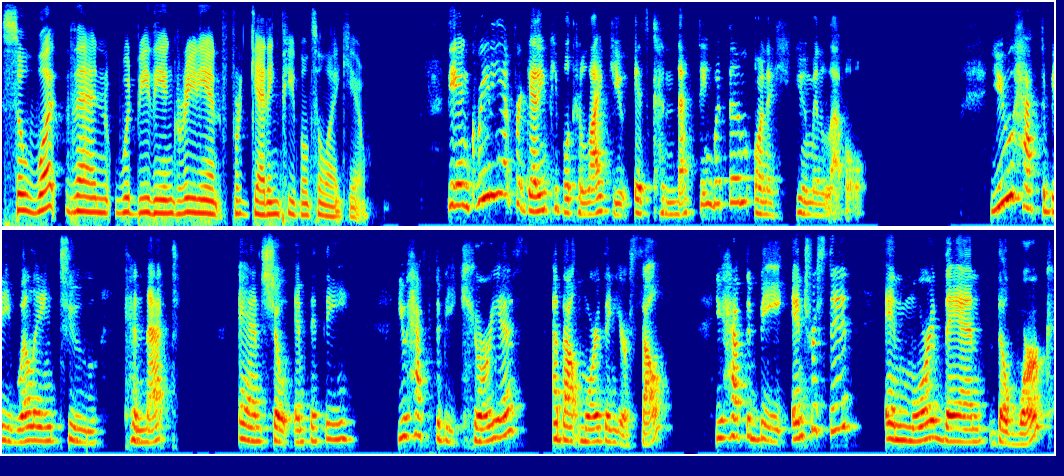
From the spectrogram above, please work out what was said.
So, what then would be the ingredient for getting people to like you? The ingredient for getting people to like you is connecting with them on a human level. You have to be willing to connect and show empathy. You have to be curious about more than yourself. You have to be interested in more than the work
